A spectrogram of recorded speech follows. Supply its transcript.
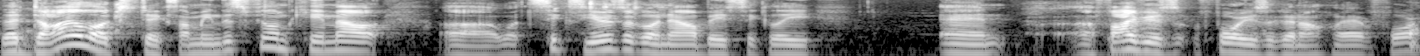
the dialogue sticks. I mean, this film came out, uh, what, six years ago now, basically, and uh, five years, four years ago now. Four,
